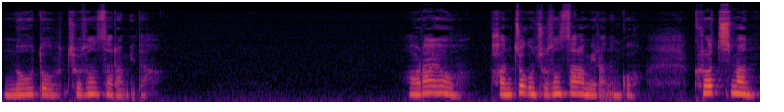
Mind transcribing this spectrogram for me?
너도 조선 사람이다. 알아요. 반쪽은 조선 사람이라는 거. 그렇지만,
